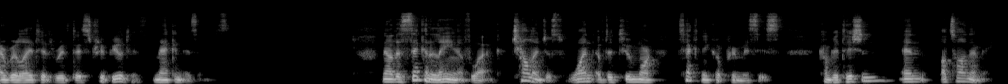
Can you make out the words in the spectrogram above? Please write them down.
and related redistributive mechanisms. Now, the second lane of work challenges one of the two more technical premises, competition and autonomy.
